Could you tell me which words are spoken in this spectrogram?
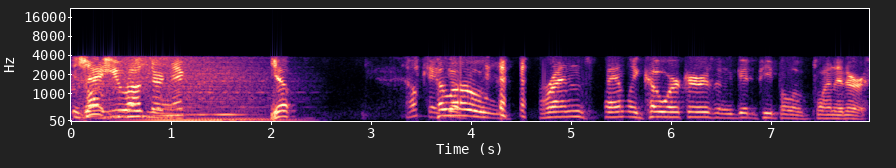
Is that you out there, Nick? Yep. Okay. Hello, friends, family, coworkers, and good people of planet Earth.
